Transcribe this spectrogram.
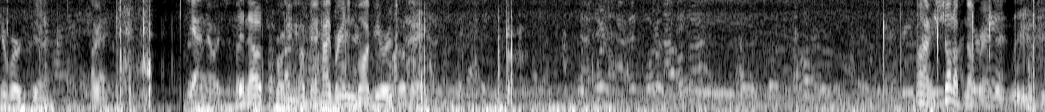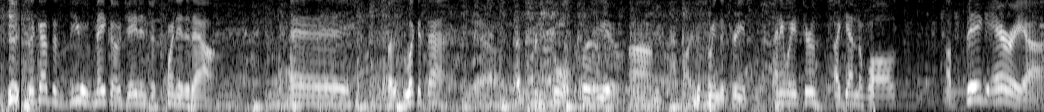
It works, yeah. Okay. Yeah, no, it's supposed Yeah, now it's recording. Okay, hi Brandon blog viewers. Okay. Alright, shut up now, Brandon. Check out this view of Mako. Jaden just pointed it out. Hey, but look at that. yeah, that's pretty cool. It's a cool view um, between the trees. Anyways, here's again the walls. A big area.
